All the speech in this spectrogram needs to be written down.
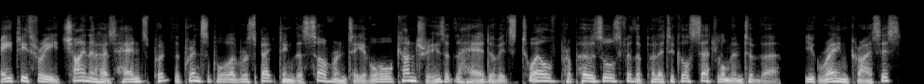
83 China has hence put the principle of respecting the sovereignty of all countries at the head of its 12 proposals for the political settlement of the Ukraine crisis.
